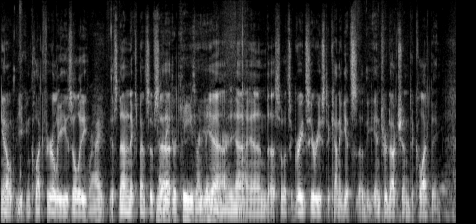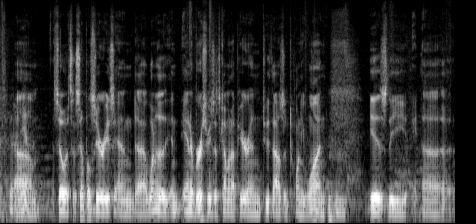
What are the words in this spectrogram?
you know, you can collect fairly easily. Right. It's not an expensive No set. major keys or anything in Yeah, there, yeah, yeah. and uh, so it's a great series to kind of get uh, the introduction to collecting. That's a good idea. Um, so it's a simple series, and uh, one of the anniversaries that's coming up here in 2021 Mm-hmm. is the uh,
